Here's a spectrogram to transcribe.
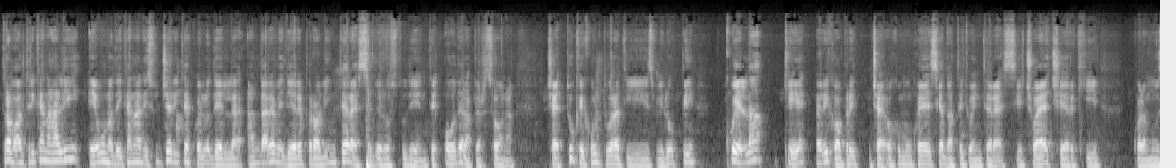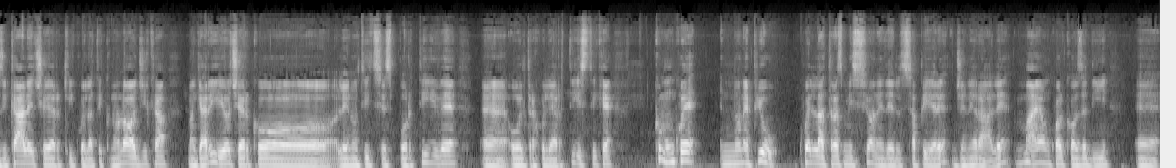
Trovo altri canali e uno dei canali suggeriti è quello del andare a vedere però l'interesse dello studente o della persona. Cioè tu che cultura ti sviluppi? Quella che ricopri, cioè o comunque si adatta ai tuoi interessi, cioè cerchi quella musicale, cerchi quella tecnologica, magari io cerco le notizie sportive, eh, oltre a quelle artistiche. Comunque non è più quella trasmissione del sapere generale, ma è un qualcosa di eh,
